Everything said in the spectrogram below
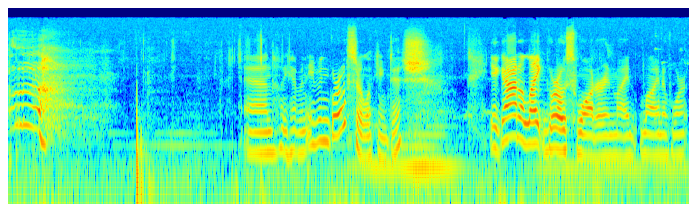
Ugh. And we have an even grosser looking dish. You gotta like gross water in my line of work.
